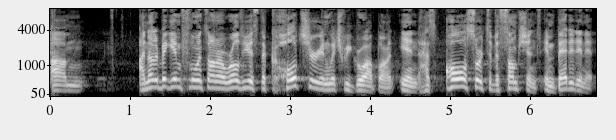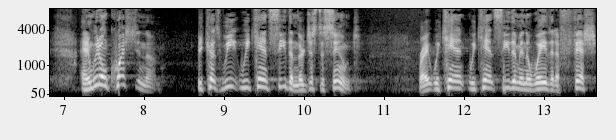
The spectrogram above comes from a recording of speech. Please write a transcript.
um, Another big influence on our worldview is the culture in which we grow up on, in has all sorts of assumptions embedded in it. And we don't question them because we, we can't see them. They're just assumed. Right? We can't, we can't see them in the way that a fish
